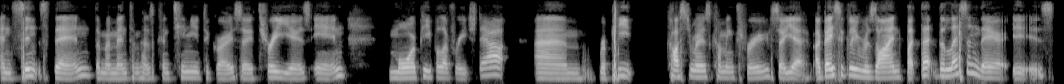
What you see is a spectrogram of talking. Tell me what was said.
And since then, the momentum has continued to grow. So three years in, more people have reached out, um, repeat customers coming through. So yeah, I basically resigned. But that the lesson there is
